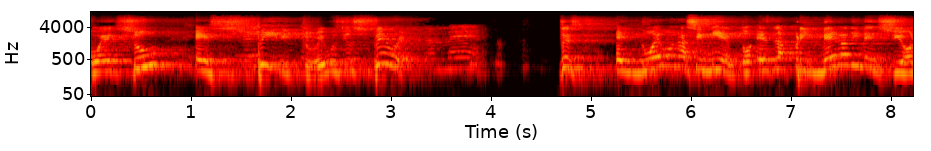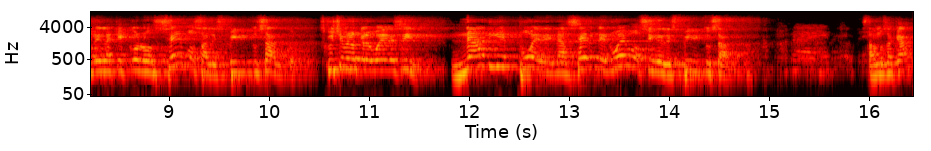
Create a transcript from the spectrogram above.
fue su espíritu. It was your spirit. El nuevo nacimiento es la primera dimensión en la que conocemos al Espíritu Santo. Escúcheme lo que le voy a decir. Nadie puede nacer de nuevo sin el Espíritu Santo. ¿Estamos acá?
